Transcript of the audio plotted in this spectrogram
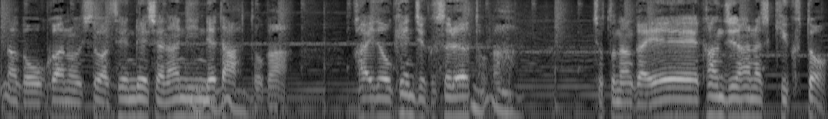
うなんか他の人は洗礼者何人出た？とか、街道建築する？とか、ちょっとなんかええ感じの話聞くと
